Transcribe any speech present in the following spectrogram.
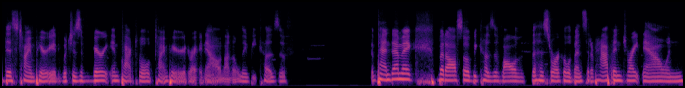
this time period which is a very impactful time period right now not only because of the pandemic but also because of all of the historical events that have happened right now and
